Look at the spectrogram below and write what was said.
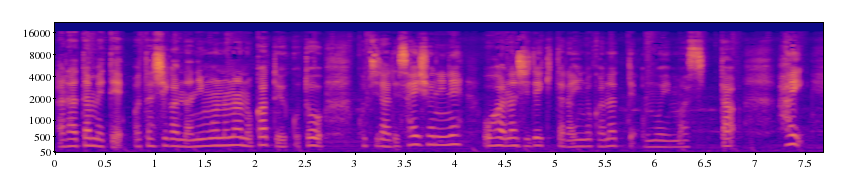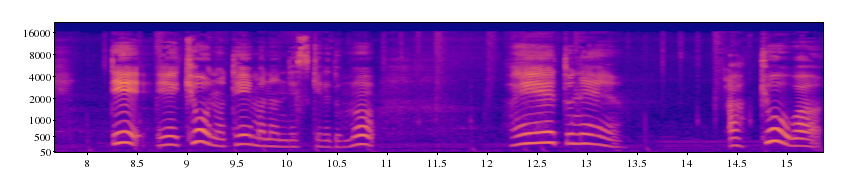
改めて私が何者なのかということをこちらで最初にねお話できたらいいのかなって思いました。はい。で、えー、今日のテーマなんですけれどもえーとねあ今日は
